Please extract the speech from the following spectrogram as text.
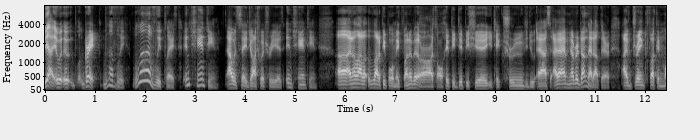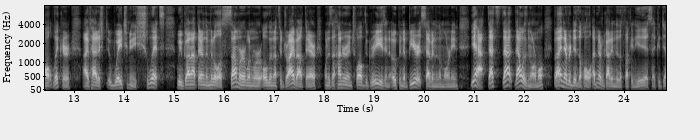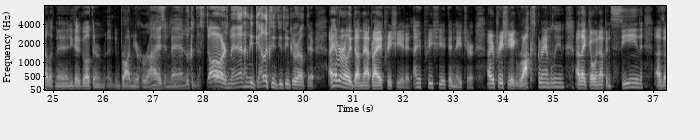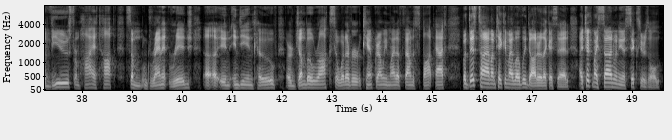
yeah, it, was great, lovely, lovely place, enchanting. I would say Joshua Tree is enchanting. Uh, and a lot of a lot of people will make fun of it. Oh, it's all hippy dippy shit. You take shrooms, you do acid. I, have never done that out there. I've drank fucking malt liquor. I've had a, way too many schlitz. We've gone out there in the middle of summer when we're old enough to drive out there when it's 112 degrees and opened a beer at seven in the morning. Yeah, that's that that was normal. But I never did the whole. I've never got into the fucking yeah psychedelic man. You got to go out there and uh, broaden your horizon, man. Look at the stars, man. How many galaxies do you think are out there? I haven't really done that, but I appreciate it. I appreciate the nature. I appreciate rock scrambling. I like going up and seeing uh, the views from high atop some granite ridge uh, in Indian Cove or Jumbo Rocks or whatever campground we might have found a spot at. But this time I'm taking my lovely daughter, like I said. I took my son when he was six years old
